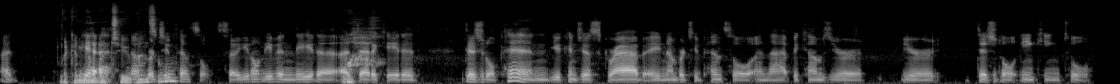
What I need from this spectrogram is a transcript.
a like a number yeah, two number pencil. two pencil. So you don't even need a, a wow. dedicated digital pen. You can just grab a number two pencil, and that becomes your your digital inking tool.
